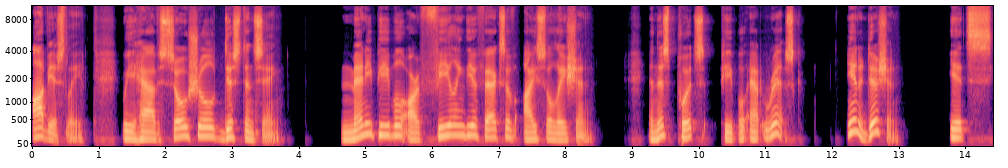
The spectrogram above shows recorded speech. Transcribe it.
Obviously, we have social distancing. Many people are feeling the effects of isolation, and this puts people at risk. In addition, it's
